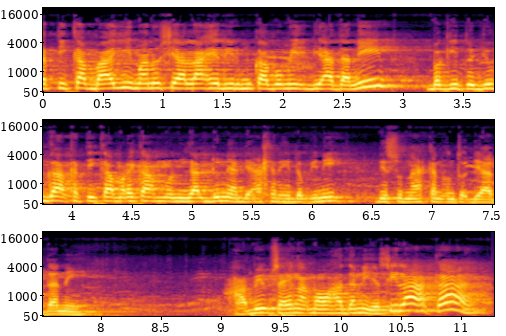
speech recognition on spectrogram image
Ketika bayi manusia lahir di muka bumi diadani, begitu juga ketika mereka meninggal dunia di akhir hidup ini disunahkan untuk diadani. Habib saya nggak mau hadani ya silakan.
